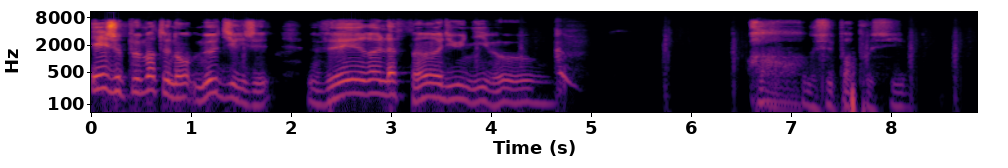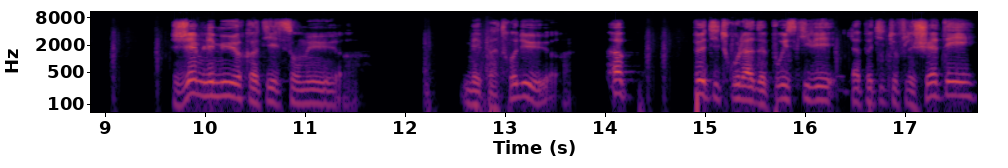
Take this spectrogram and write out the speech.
Et je peux maintenant me diriger vers la fin du niveau. Oh, mais c'est pas possible. J'aime les murs quand ils sont mûrs. Mais pas trop durs. Hop, petite roulade pour esquiver la petite fléchette et...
